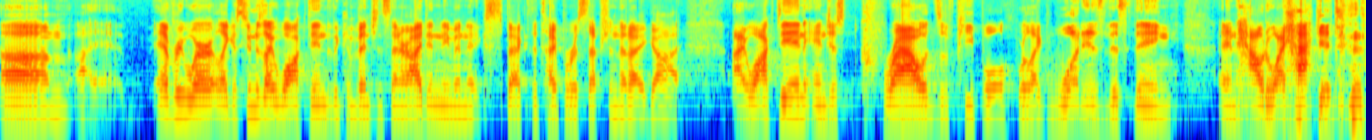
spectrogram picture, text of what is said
Um, I, everywhere, like as soon as I walked into the convention center, I didn't even expect the type of reception that I got. I walked in and just crowds of people were like, What is this thing? And how do I hack it?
